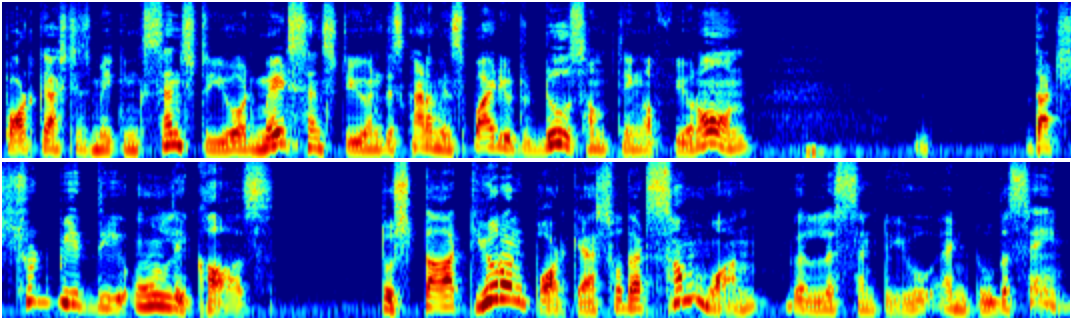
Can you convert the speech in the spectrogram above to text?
podcast is making sense to you or made sense to you, and this kind of inspired you to do something of your own, that should be the only cause to start your own podcast so that someone will listen to you and do the same.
